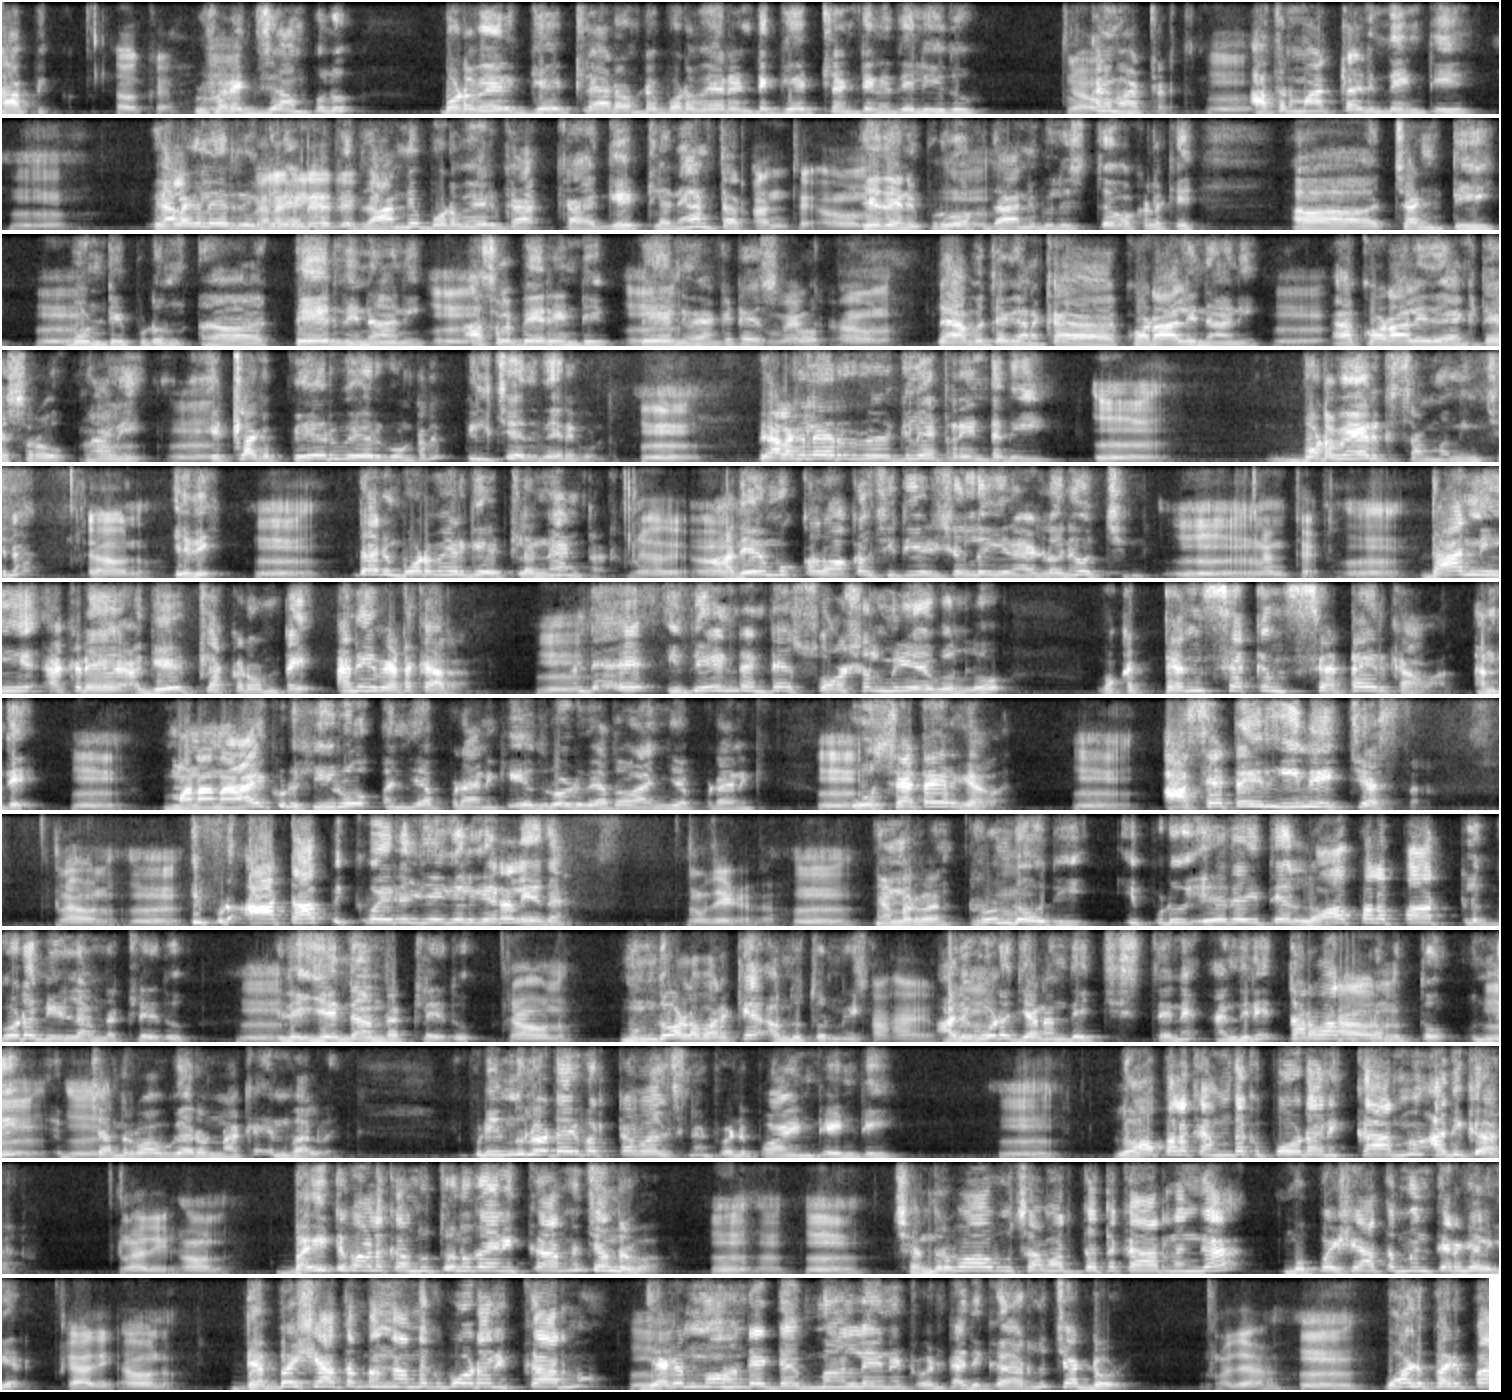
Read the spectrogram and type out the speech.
Topic okay ఇప్పుడు for example Budameru గేట్లు ఆడ ఉంటాయి బుడమేరు అంటే గేట్లు అంటేనే తెలియదు అని మాట్లాడుతుంది. Hmm. అతను మాట్లాడింది ఏంటి? ఉహు. వెలగలేరు రెగ్యులేటర్ దాన్ని బుడమేరు గేట్లు అని అంటారు. ఏదైనా ఇప్పుడు ఒక దాన్ని పిలిస్తే ఒకళ్ళకి ఆ చంటి బొంటి ఇప్పుడు పేరుని నాని. అసలు పేరేంటి? పేరుని వెంకటేశ్వరరావు. లేకపోతే గనక కొడాలి నాని. ఆ కొడాలి వెంకటేశ్వరరావు నాని. ఇట్లాగ పేరు వేరుగా ఉంటది పిలిచేది వేరుగా ఉంటది. వెలగలేరు రెగ్యులేటర్ ఏంటది. బుడమేరుకి సంబంధించిన అవును ఇది. దాన్ని బుడమేరు గేట్లు అని అంటారు అదే ముక్క లోకల్ సిట్యుయేషన్లో ఈనాడులోనే వచ్చింది. అంతే. దాన్ని అక్కడే గేట్లు ఎక్కడ ఉంటాయి అనే వెటకారాన్ని. అంటే ఇదేంటంటే సోషల్ మీడియా యుగంలో ఒక టెన్ సెకండ్ సెటైర్ కావాలి అంతే. మన నాయకుడు హీరో అని చెప్పడానికి ఎదురోడు వెధవ అని చెప్పడానికి. ఓ సెటైర్ కావాలి. ఆ సెటైర్ ఈయన ఇచ్చేస్తారు. ఇప్పుడు ఆ టాపిక్ వైరల్ చేయగలిగారా లేదా అదే కదా. ఉమ్. నెంబర్ వన్ రెండోది ఇప్పుడు ఏదైతే లోపల పార్ట్లకు కూడా నీళ్ళు అందట్లేదు. ఇది ఇవన్నీ అందట్లేదు అవును. ముందోళ్ళ వరకే అందుతున్నాయి. అది కూడా జనం తెచ్చిస్తేనే అందిని. తర్వాత ప్రభుత్వం ఉంది చంద్రబాబు గారు ఉన్నాక ఇన్వాల్వ్ అయింది. ఇప్పుడు ఇందులో డైవర్ట్ అవ్వాల్సినటువంటి పాయింట్ ఏంటి. లోపలికి అందకపోవడానికి కారణం అధికారులు. అది అవును. బయట వాళ్ళకి అందుతున్న దానికి కారణం చంద్రబాబు. చంద్రబాబు సమర్థత కారణంగా ముప్పై శాతం మంది అవును. డెబ్బై శాతం మంది అందకపోవడానికి కారణం జగన్మోహన్ రెడ్డి అభిమానులైనటువంటి అధికారులు చెడ్డోళ్ళు. వాళ్ళు పరిపాలన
